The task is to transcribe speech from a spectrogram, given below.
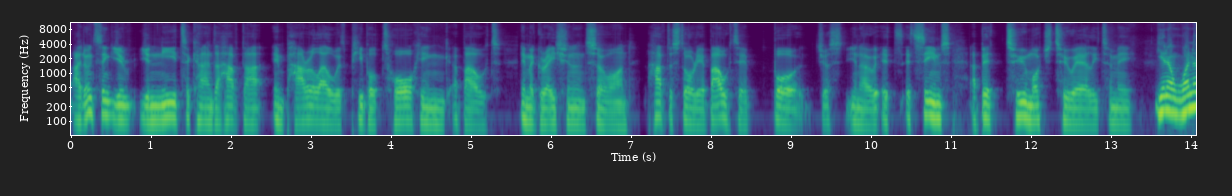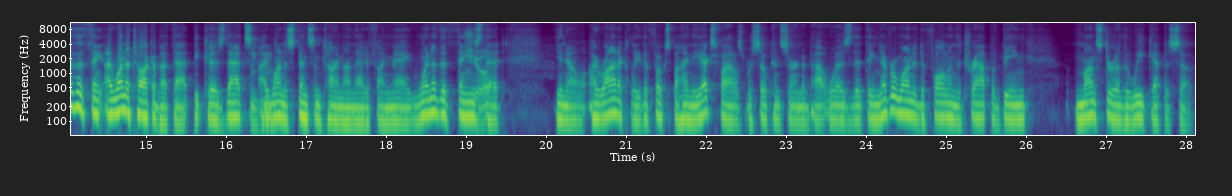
I don't think you you need to kind of have that in parallel with people talking about immigration and so on. Have the story about it, but just you know, it it seems a bit too much too early to me. You know, one of the things I want to talk about that because that's mm-hmm. I want to spend some time on that if I may. One of the things sure. that you know, ironically, the folks behind the X Files were so concerned about was that they never wanted to fall in the trap of being Monster of the Week episode.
